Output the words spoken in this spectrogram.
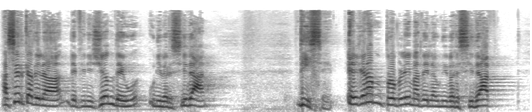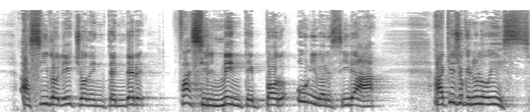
acerca de la definición de universidad, dice, el gran problema de la universidad ha sido el hecho de entender fácilmente por universidad aquello que no lo es.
